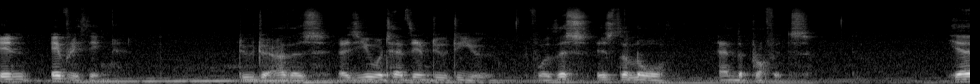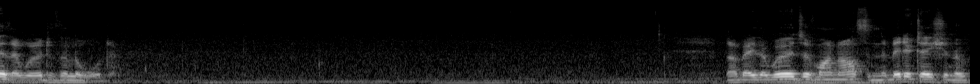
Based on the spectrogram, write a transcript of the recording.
In everything, do to others as you would have them do to you, for this is the law and the prophets. Hear the word of the Lord. Now may the words of my mouth and the meditation of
